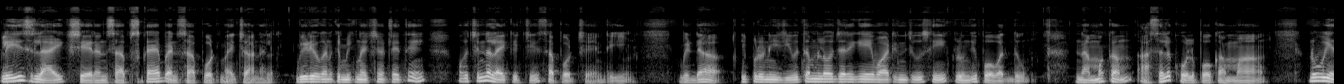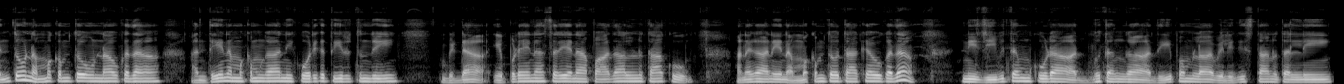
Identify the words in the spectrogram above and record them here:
please like share and subscribe and support my channel. Video కనుక మీకు నచ్చినట్లయితే ఒక చిన్న లైక్ ఇచ్చి సపోర్ట్ చేయండి. బిడ్డ ఇప్పుడు నీ జీవితంలో జరిగే వాటిని చూసి కృంగిపోవద్దు. నమ్మకం అసలు కోల్పోకమ్మా. నువ్వు ఎంతో నమ్మకంతో ఉన్నావు కదా. అంతే నమ్మకంగా నీ కోరిక తీరుతుంది. బిడ్డ ఎప్పుడైనా సరే నా పాదాలను తాకు. అనగానే నమ్మకంతో తాకావు కదా. నీ జీవితం కూడా అద్భుతంగా దీపంలా వెలిగిస్తాను తల్లి.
